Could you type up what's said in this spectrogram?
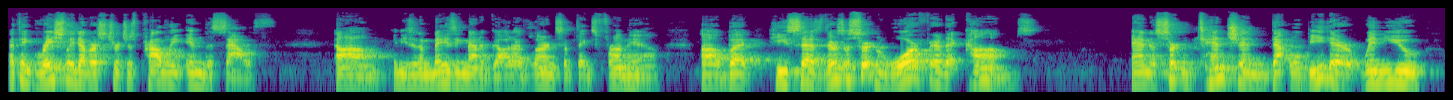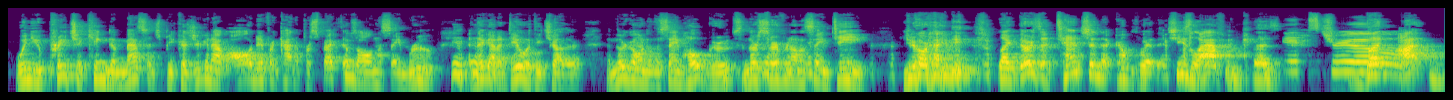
I think, racially diverse churches probably in the South, um, and he's an amazing man of God. I've learned some things from him, uh, but he says there's a certain warfare that comes, and a certain tension that will be there when you when you preach a kingdom message because you're going to have all different kind of perspectives all in the same room and they got to deal with each other and they're going to the same hope groups and they're serving on the same team. You know what i mean? Like there's a tension that comes with it. She's laughing because it's true. but i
